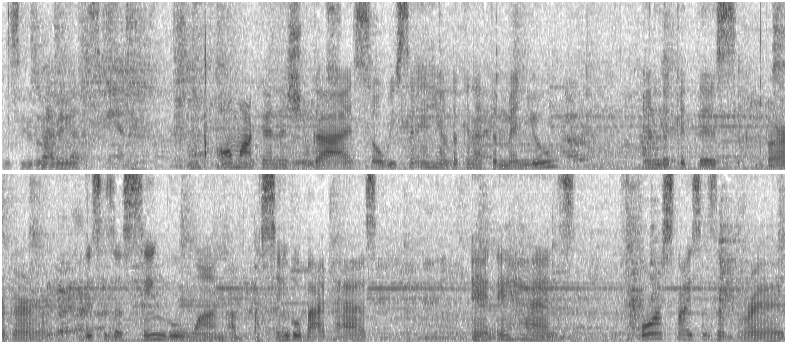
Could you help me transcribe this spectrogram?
Let's see what's You on the menu. gotta scan it. Oh my goodness, you guys. So we sitting here looking at the menu and look at this burger. This is a single one, a, a single bypass. And it has four slices of bread,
